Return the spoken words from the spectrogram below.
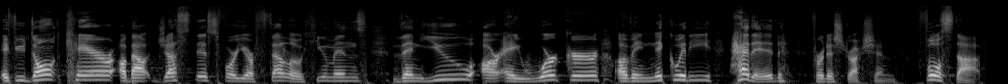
If you don't care about justice for your fellow humans, then you are a worker of iniquity headed for destruction. Full stop.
